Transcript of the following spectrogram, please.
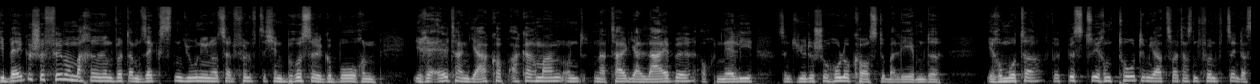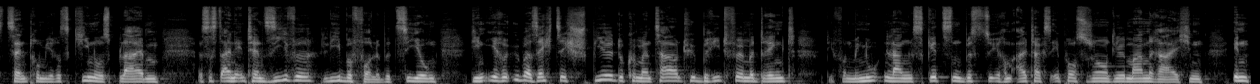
Die belgische Filmemacherin wird am 6. Juni 1950 in Brüssel geboren. Ihre Eltern Jakob Ackermann und Natalia Leibel, auch Nelly, sind jüdische Holocaust-Überlebende. Ihre Mutter wird bis zu ihrem Tod im Jahr 2015 das Zentrum ihres Kinos bleiben. Es ist eine intensive, liebevolle Beziehung, die in ihre über 60 Spiel-, Dokumentar- und Hybridfilme dringt, die von minutenlangen Skizzen bis zu ihrem Alltagsepos Jean Dillman reichen. In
